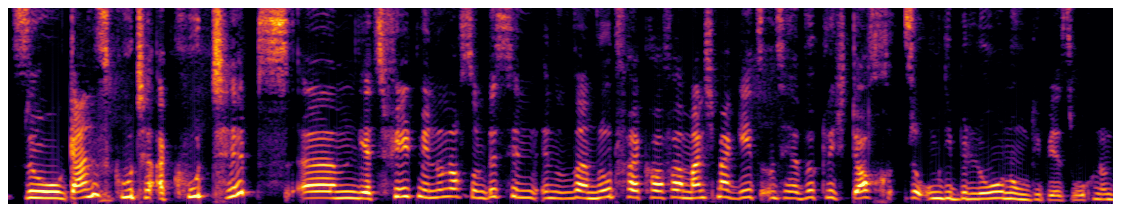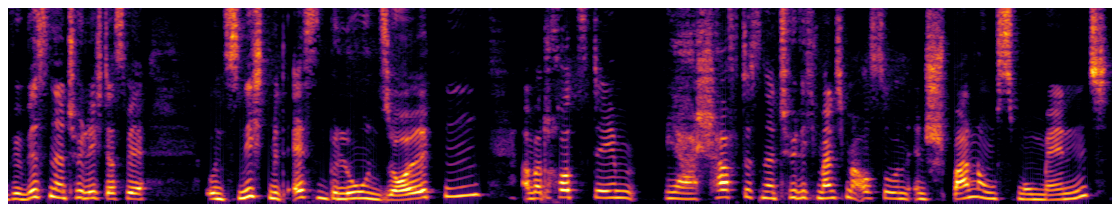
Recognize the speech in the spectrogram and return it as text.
so ganz gute Akuttipps. Ähm, jetzt fehlt mir nur noch so ein bisschen in unserem Notfallkoffer. Manchmal geht es uns ja wirklich doch so um die Belohnung, die wir suchen. Und wir wissen natürlich, dass wir uns nicht mit Essen belohnen sollten, aber trotzdem, ja, schafft es natürlich manchmal auch so einen Entspannungsmoment,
